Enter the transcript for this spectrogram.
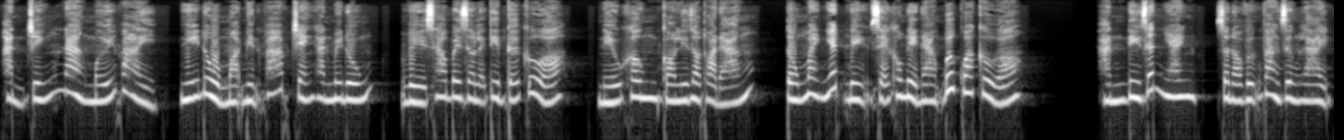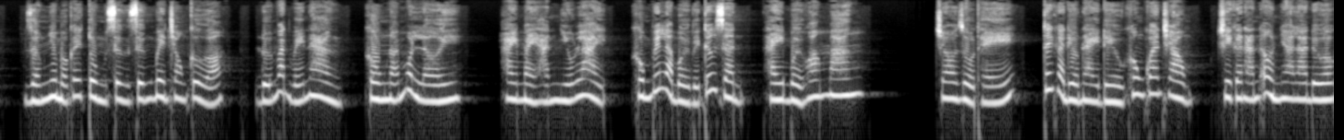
hẳn chính nàng mới phải nghĩ đủ mọi biện pháp tránh hắn mới đúng. Vì sao bây giờ lại tìm tới cửa? Nếu không có lý do thỏa đáng, Tống Mạch nhất định sẽ không để nàng bước qua cửa. Hắn đi rất nhanh, sau đó vững vàng dừng lại, giống như một cây tùng sừng sững bên trong cửa, đối mặt với nàng, không nói một lời. Hay mày hắn nhíu lại, không biết là bởi vì tức giận hay bởi hoang mang. Cho dù thế, tất cả điều này đều không quan trọng, chỉ cần hắn ở nhà là được.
